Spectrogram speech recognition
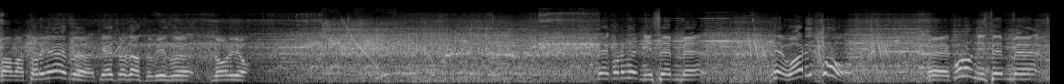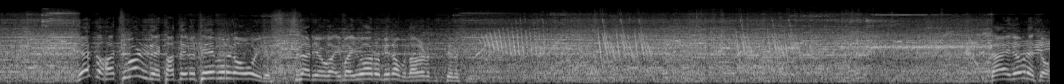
まあまあとりあえず継承チャンス水ノリオでこれで2戦目。で割と、えーこの2戦目約8割で勝てるテーブルが多いです。シナリオが。今岩のミラも流れてきてるし。大丈夫でしょ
